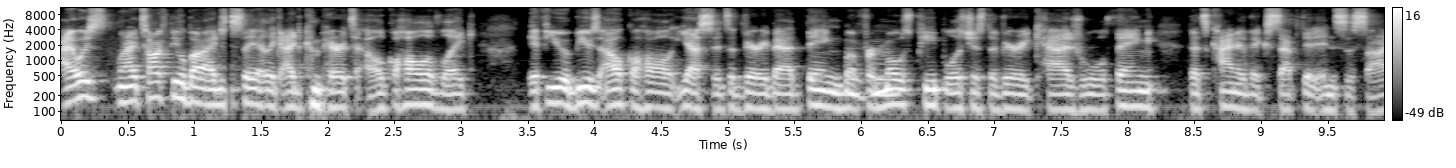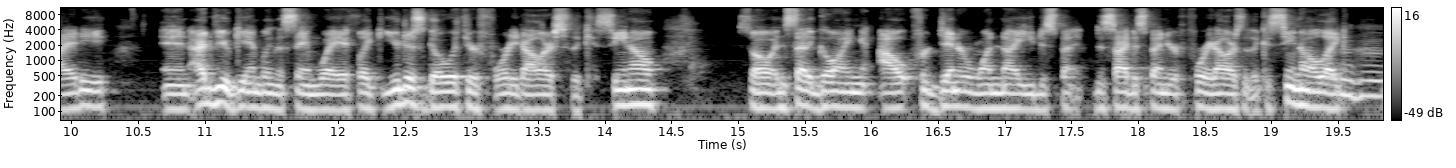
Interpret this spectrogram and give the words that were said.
I always when I talk to people about, it, I just say like I'd compare it to alcohol. Of like, if you abuse alcohol, yes, it's a very bad thing, but mm-hmm. for most people, it's just a very casual thing that's kind of accepted in society. And I'd view gambling the same way. If like you just go with your forty dollars to the casino, so instead of going out for dinner one night, you just spend, decide to spend your forty dollars at the casino. Like mm-hmm.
